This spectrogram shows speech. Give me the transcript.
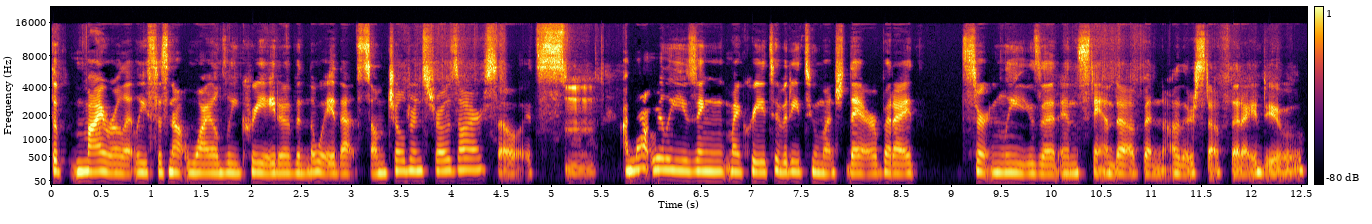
the my role at least is not wildly creative in the way that some children's shows are. So it's mm. I'm not really using my creativity too much there, but I certainly use it in stand up and other stuff that I do,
